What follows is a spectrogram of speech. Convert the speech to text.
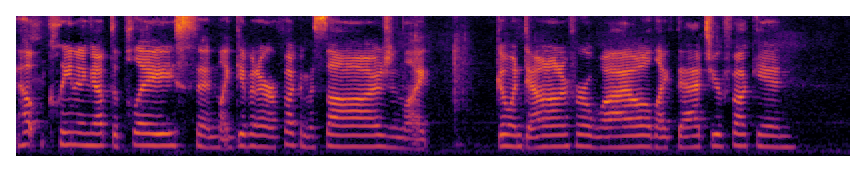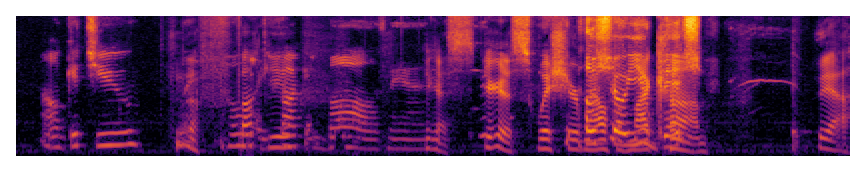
help cleaning up the place and like giving her a fucking massage and like going down on her for a while, like that's your fucking I'll get you. Oh, fuck holy you. fucking balls, man. You're gonna you're gonna swish your I'll mouth show with my you, bitch. cum. Yeah.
